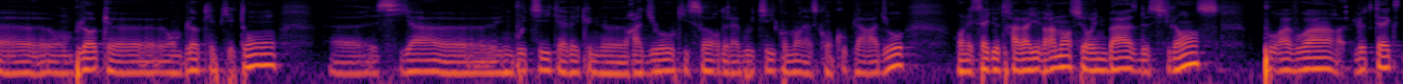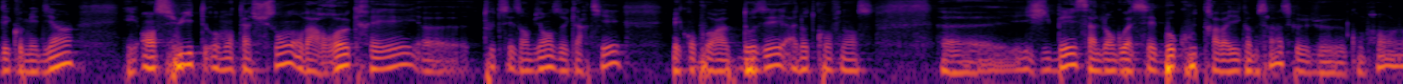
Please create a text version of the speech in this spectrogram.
euh, on, bloque, on bloque les piétons. S'il y a une boutique avec une radio qui sort de la boutique, on demande à ce qu'on coupe la radio. On essaye de travailler vraiment sur une base de silence pour avoir le texte des comédiens et ensuite, au montage son, on va recréer euh, toutes ces ambiances de quartier, mais qu'on pourra doser à notre convenance. Euh, JB, ça l'angoissait beaucoup de travailler comme ça, ce que je comprends.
